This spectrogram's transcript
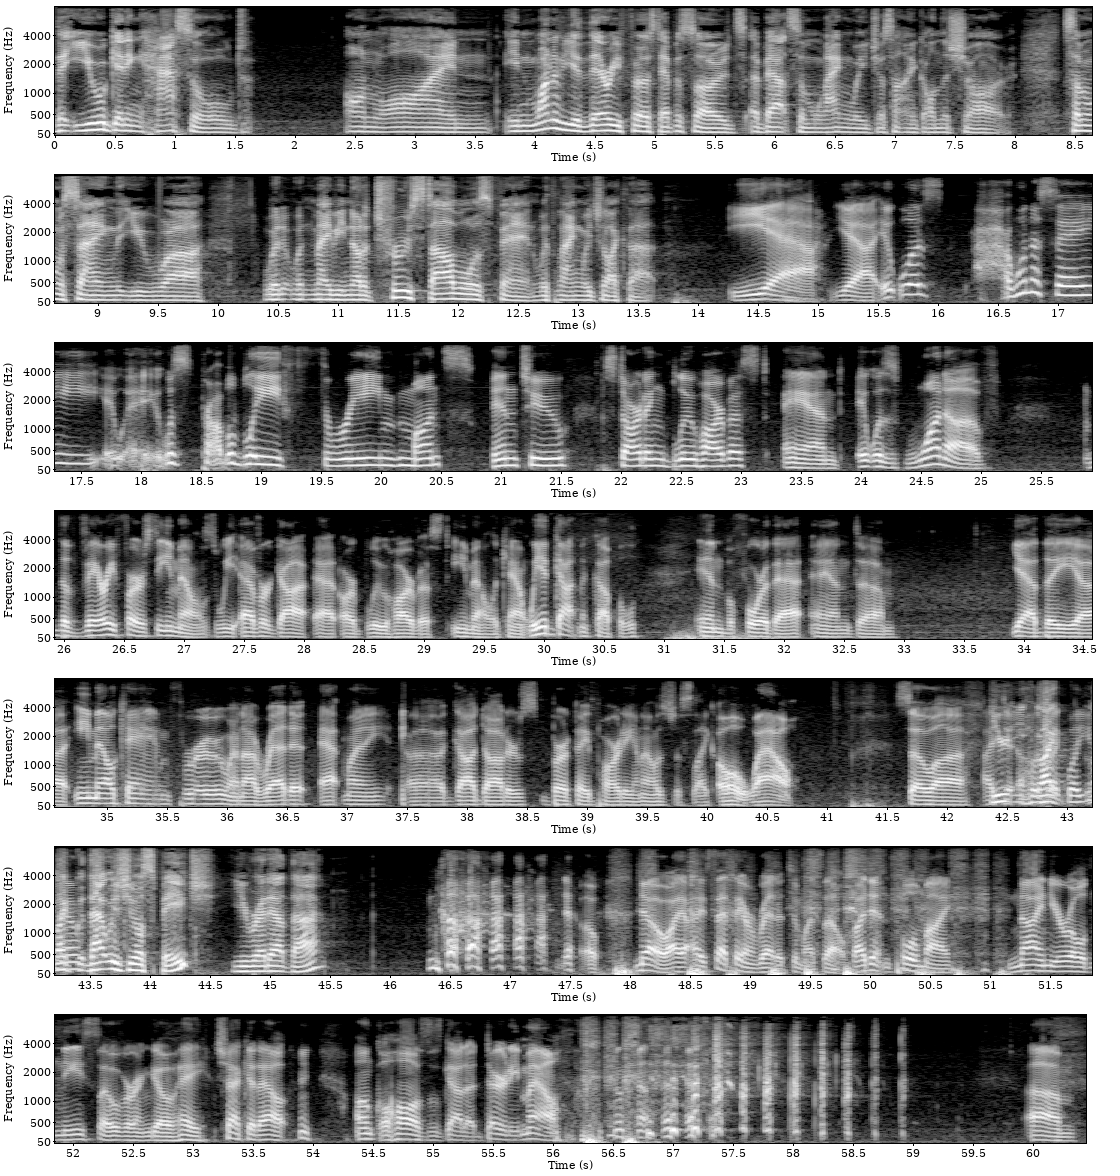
that you were getting hassled online in one of your very first episodes about some language or something on the show. Someone was saying that you uh, were, were maybe not a true Star Wars fan with language like that. Yeah, yeah. It was. I want to say it, it was probably three months into starting Blue Harvest, and it was one of the very first emails we ever got at our Blue Harvest email account. We had gotten a couple in before that, and um, yeah, the uh, email came through, and I read it at my uh, goddaughter's birthday party, and I was just like, "Oh wow!" So uh, I, You, did, I was like, like, "Well, you like know, that was your speech? You read out that? no, no, I, I sat there and read it to myself. I didn't pull my nine-year-old niece over and go, "Hey, check it out, Uncle Hawes has got a dirty mouth." um,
